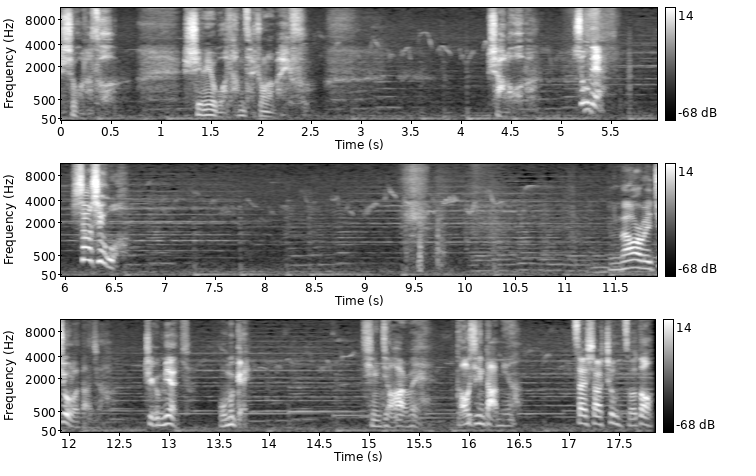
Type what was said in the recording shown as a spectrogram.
是我的错，是因为我他们才中了埋伏。杀了我吧，兄弟，相信我。们二位救了大家，这个面子我们给。请教二位高姓大名？在下郑泽道。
